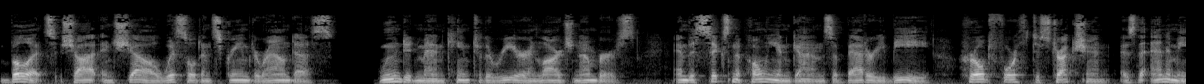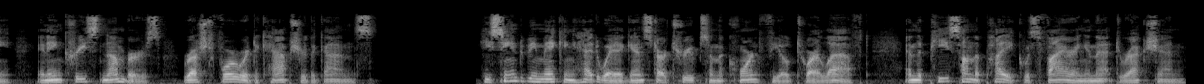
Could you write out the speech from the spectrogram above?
Bullets, shot, and shell whistled and screamed around us. Wounded men came to the rear in large numbers, and the six Napoleon guns of Battery B hurled forth destruction as the enemy, in increased numbers, rushed forward to capture the guns. He seemed to be making headway against our troops in the cornfield to our left, and the piece on the pike was firing in that direction.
